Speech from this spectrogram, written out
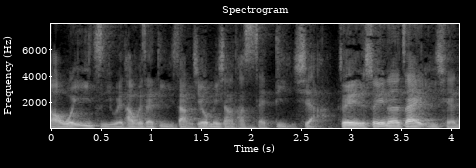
啊，我一直以为它会在地上，结果没想到它是在地下。所以，所以呢，在以前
